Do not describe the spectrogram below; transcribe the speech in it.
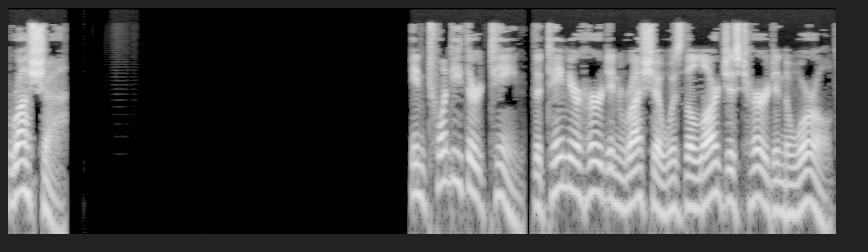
Russia In 2013, the Taimyr herd in Russia was the largest herd in the world.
